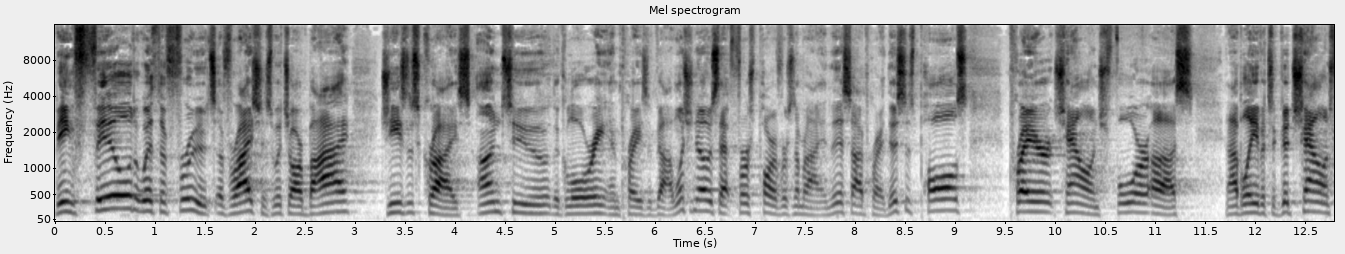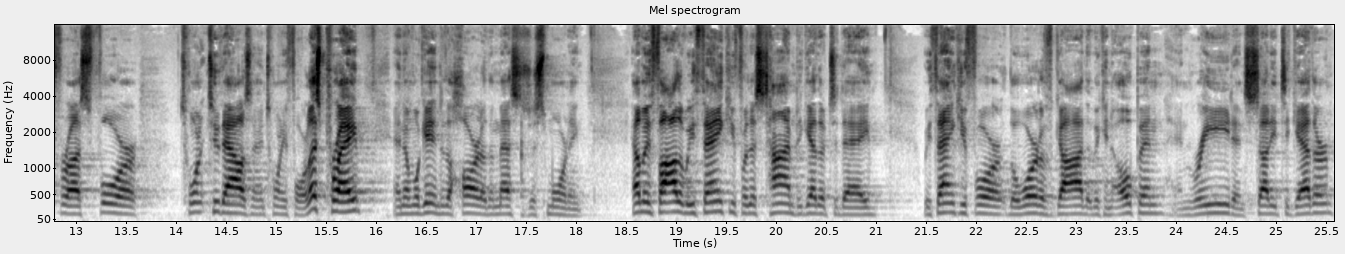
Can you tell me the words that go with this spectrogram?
being filled with the fruits of righteousness which are by Jesus Christ unto the glory and praise of God. I want you to notice that first part of verse number nine. And this I pray. This is Paul's prayer challenge for us, and I believe it's a good challenge for us for 20, 2024. Let's pray, and then we'll get into the heart of the message this morning. Heavenly Father, we thank you for this time together today. We thank you for the Word of God that we can open and read and study together.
